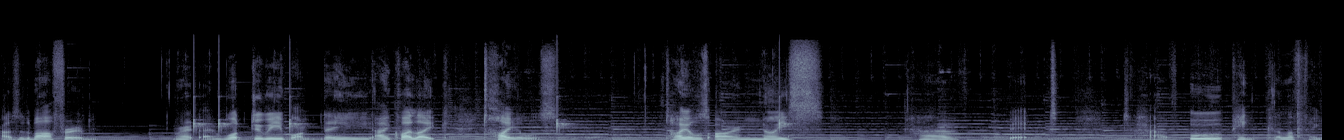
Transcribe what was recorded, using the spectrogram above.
Out of the bathroom. Right then, what do we want? I quite like tiles. Tiles are a nice have bit to have. Ooh, pink. I love pink,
